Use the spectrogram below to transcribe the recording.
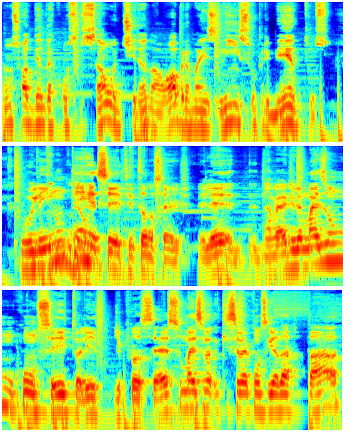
não só dentro da construção, tirando a obra, mas Lean em suprimentos. O Lean não tem não... receita, então, Sérgio. Ele é, na verdade, ele é mais um conceito ali de processo, mas que você vai conseguir adaptar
